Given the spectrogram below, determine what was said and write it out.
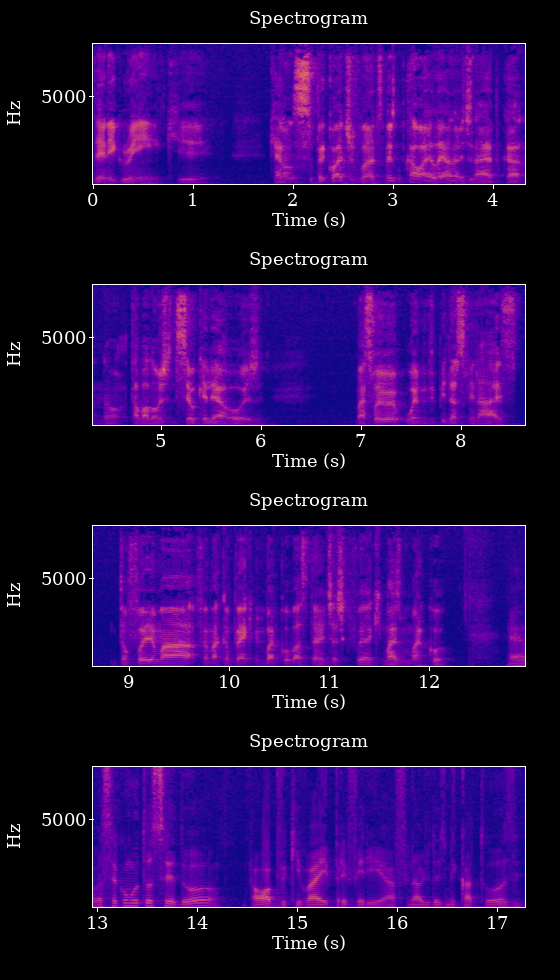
Danny Green, que, que eram super coadjuvantes, mesmo o Kawhi Leonard na época não estava longe de ser o que ele é hoje, mas foi o MVP das finais. Então foi uma, foi uma campanha que me marcou bastante, acho que foi a que mais me marcou. É, você como torcedor, é óbvio que vai preferir a final de 2014,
